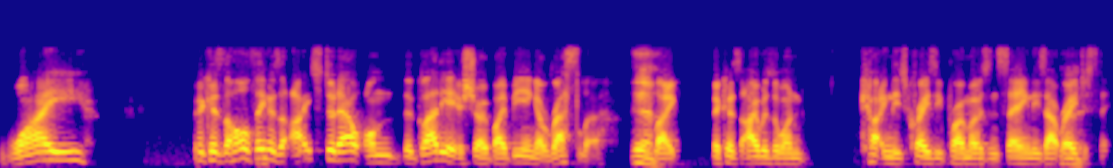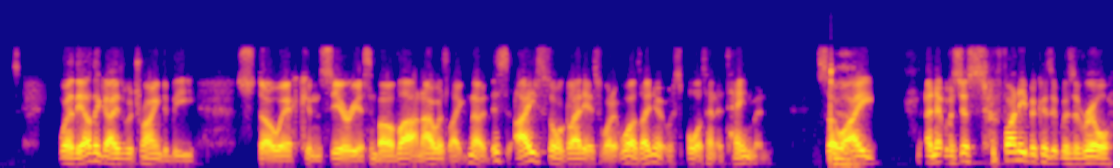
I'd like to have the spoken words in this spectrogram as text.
why? Because the whole thing is that I stood out on the Gladiator show by being a wrestler. Yeah. Like, because I was the one cutting these crazy promos and saying these outrageous right. things, where the other guys were trying to be stoic and serious and blah, blah, blah. And I was like, no, this, I saw Gladiator for what it was. I knew it was sports entertainment. So yeah. I, and it was just funny because it was a real,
